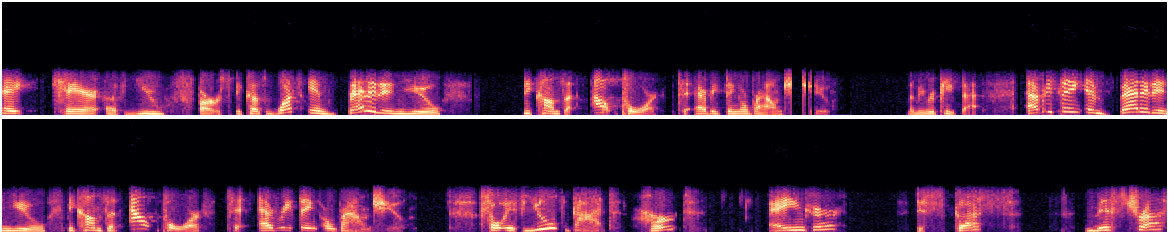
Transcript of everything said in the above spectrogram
take care of you first because what's embedded in you becomes an outpour to everything around you. Let me repeat that. Everything embedded in you becomes an outpour to everything around you. So if you've got hurt, anger, disgust, mistrust,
